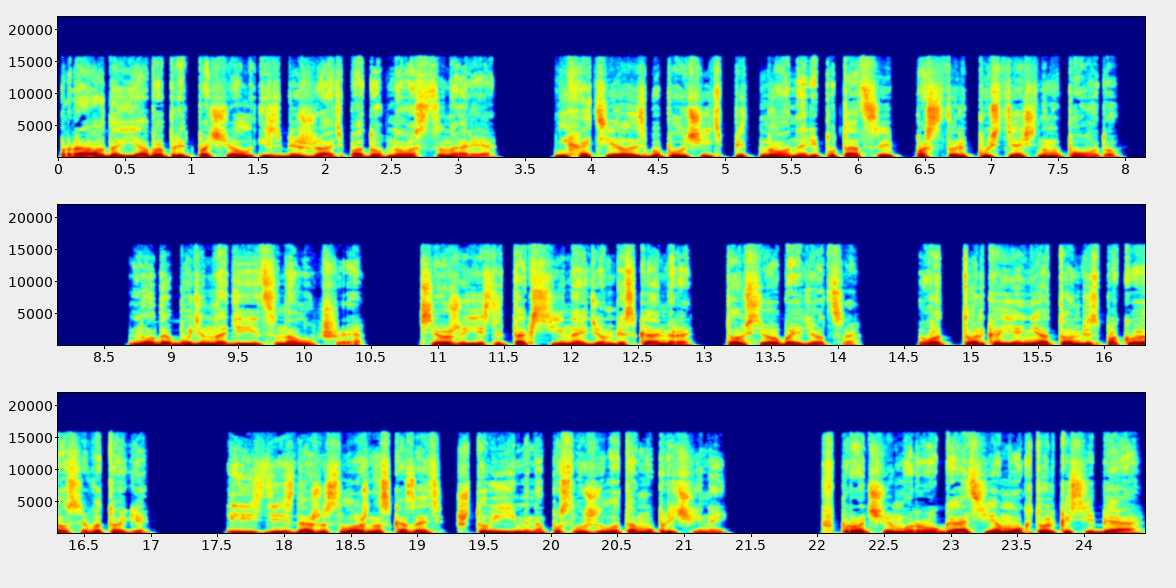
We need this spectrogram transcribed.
Правда, я бы предпочел избежать подобного сценария. Не хотелось бы получить пятно на репутации по столь пустячному поводу. Ну да будем надеяться на лучшее. Все же, если такси найдем без камеры, то все обойдется. Вот только я не о том беспокоился в итоге. И здесь даже сложно сказать, что именно послужило тому причиной. Впрочем, ругать я мог только себя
